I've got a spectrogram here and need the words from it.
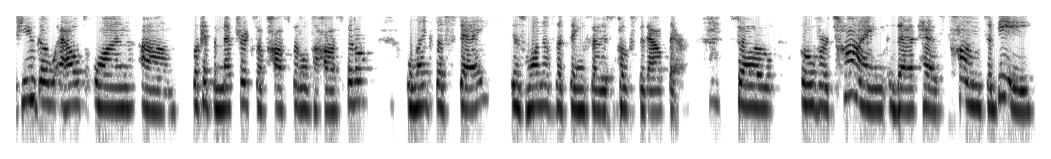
If you go out on um, look at the metrics of hospital to hospital, length of stay is one of the things that is posted out there. So over time, that has come to be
